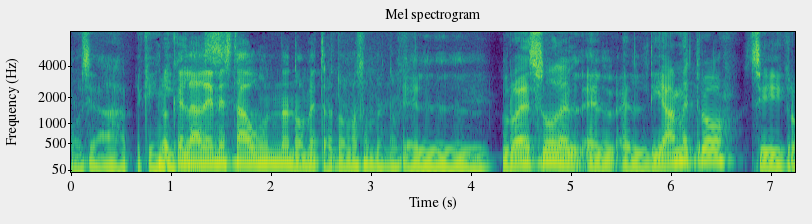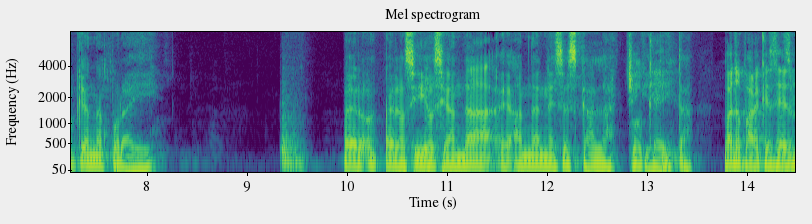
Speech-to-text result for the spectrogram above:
O sea, pequeño. Creo que el ADN está a un nanómetro, ¿no? Más o menos. El grueso del el, el diámetro, sí, creo que anda por ahí. Pero, pero sí, o sea, anda, eh, anda en esa escala chiquitita. Bueno, para que se den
